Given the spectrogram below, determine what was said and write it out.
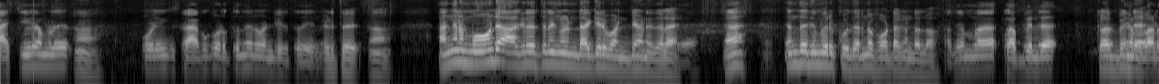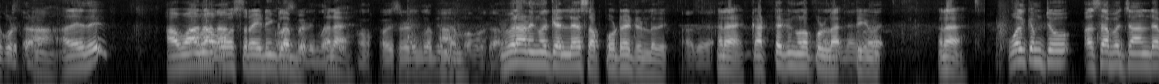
ആക്റ്റീവ് നമ്മൾ പൊളി സ്ക്രാപ്പ് കൊടുക്കുന്ന ഒരു വണ്ടി എടുത്തതായിരുന്നു എടുത്ത് ആ. അങ്ങനെ മോന്റെ ആഗ്രഹത്തിന് നിങ്ങൾ ഉണ്ടാക്കിയൊരു വണ്ടിയാണ് ഇതല്ലേ ഏഹ് എന്താ ഇതിമ ഒരു കുതിരന്റെ ഫോട്ടോ ഒക്കെ ഉണ്ടല്ലോ? അത് നമ്മളെ ക്ലബിന്റെ ക്ലബിന്റെ അതായത് അവാന ഹോഴ്സ് റൈഡിംഗ് ക്ലബ്ബ് അല്ലേ? ഹോഴ്സ് റൈഡിംഗ് ക്ലബ് ഇവരാണ് നിങ്ങൾക്ക് എല്ലാം സപ്പോർട്ടായിട്ടുള്ളത് അതെ. അല്ലേ? കട്ടക്ക് ഉള്ള ടീം അല്ലേ? വെൽക്കം ടു അസാബ് ചാനലിന്റെ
